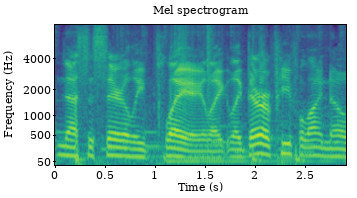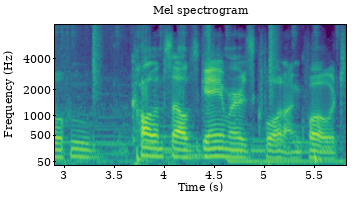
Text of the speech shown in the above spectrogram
necessarily play. Like like there are people I know who call themselves gamers, quote unquote,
